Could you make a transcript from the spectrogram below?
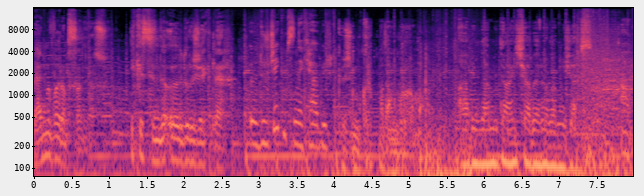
ben mi varım sanıyorsun? İkisini de öldürecekler. Öldürecek misin Ekabir? Gözümü kırpmadan vur ama. Abimden bir daha hiç haber alamayacaksın. Abim gitti mi?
